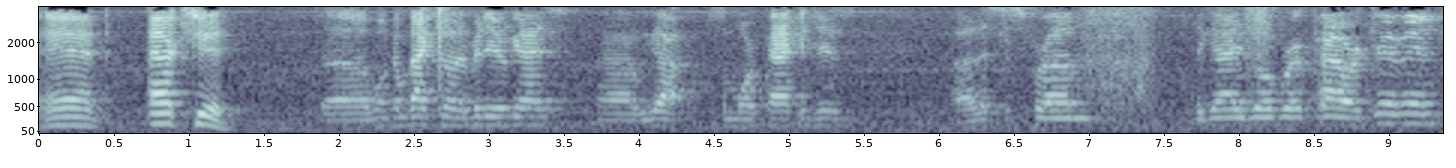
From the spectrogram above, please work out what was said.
And action. Uh, welcome back to another video, guys. Uh, we got some more packages. Uh, this is from the guys over at Power Driven.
